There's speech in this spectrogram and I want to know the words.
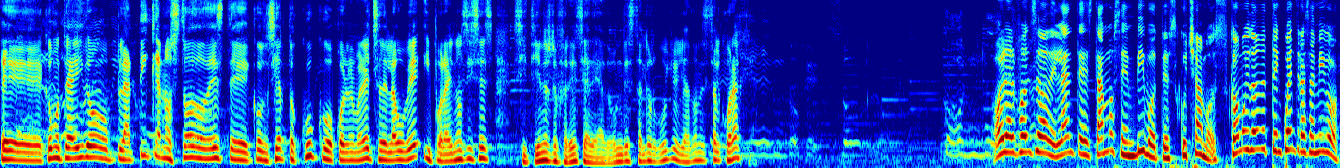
Eh, ¿Cómo te ha ido? Platícanos todo de este concierto Cuco con el mariachi de la V y por ahí nos dices si tienes referencia de a dónde está el orgullo y a dónde está el coraje. Hola Alfonso, adelante, estamos en vivo, te escuchamos. ¿Cómo y dónde te encuentras, amigo?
